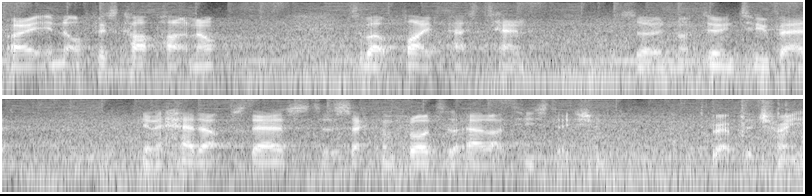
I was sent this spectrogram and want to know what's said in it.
Alright, in the office car park now. It's about five past 10, so not doing too bad. Gonna head upstairs to the second floor to the LRT station to grab the train.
